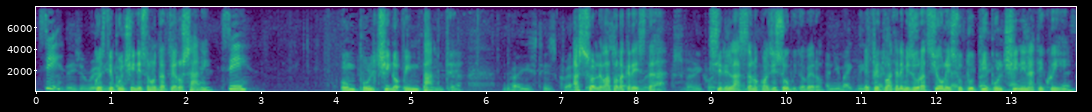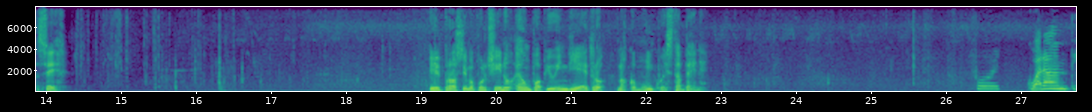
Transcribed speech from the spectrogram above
Sì, Questi pulcini sono davvero sani? sì. Un pulcino pimpante. Ha sollevato la cresta. Si rilassano quasi subito, vero? Effettuate le misurazioni su tutti i pulcini nati qui? Sì. Il prossimo pulcino è un po' più indietro, ma comunque sta bene. 40,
